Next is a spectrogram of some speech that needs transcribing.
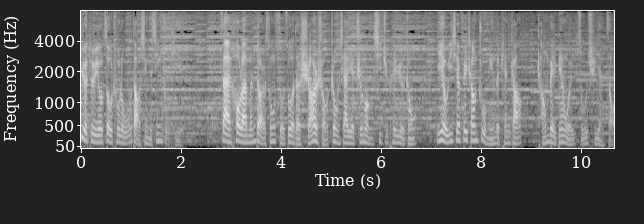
乐队又奏出了舞蹈性的新主题。在后来门德尔松所作的十二首《仲夏夜之梦》戏剧配乐中。也有一些非常著名的篇章，常被编为组曲演奏。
